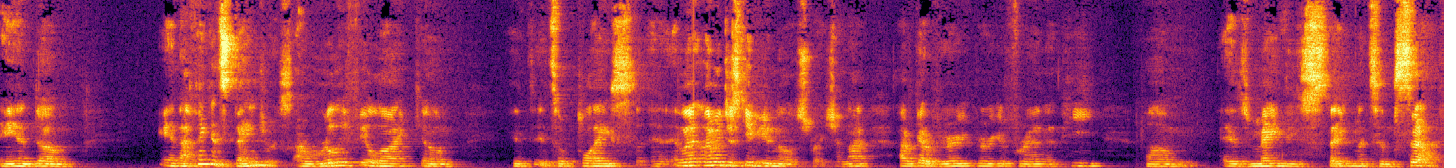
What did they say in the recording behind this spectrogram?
and um, and I think it's dangerous. I really feel like um, it, it's a place. And let, let, me just give you an illustration. I, I've got a very very good friend, and he um, has made these statements himself.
